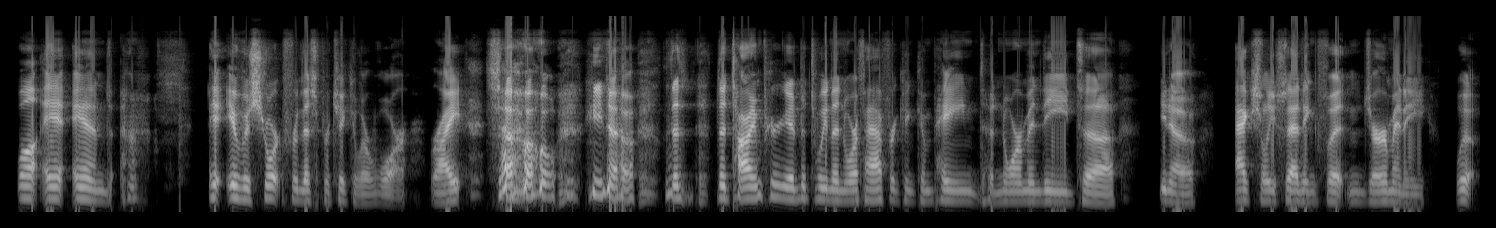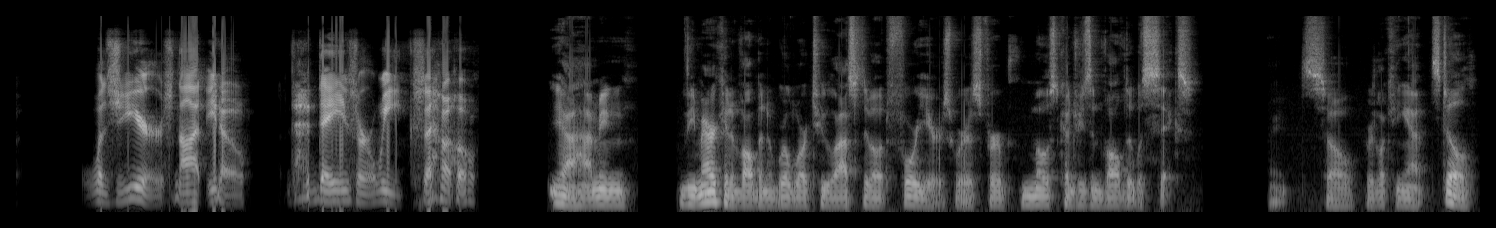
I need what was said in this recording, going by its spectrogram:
Well, and, and it, it was short for this particular war, right? So, you know, the the time period between the North African campaign to Normandy to, you know, actually setting foot in Germany was years, not, you know, days or weeks. So, Yeah, I mean, the American involvement in World War II lasted about four years, whereas for most countries involved, it was six. Right? So we're looking at still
